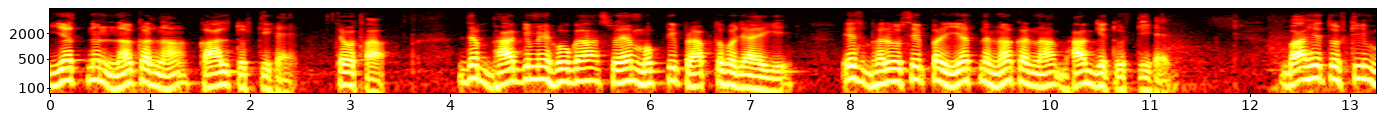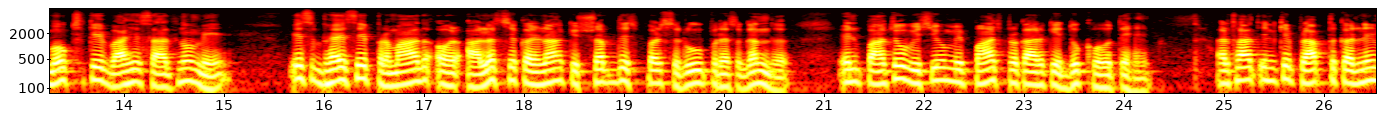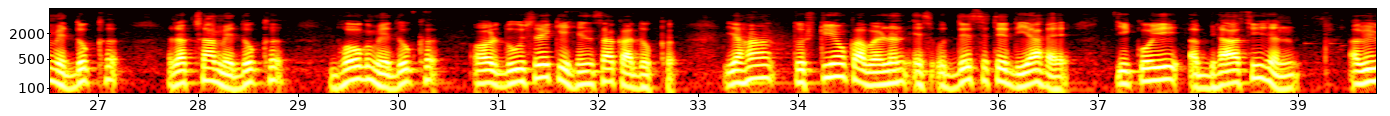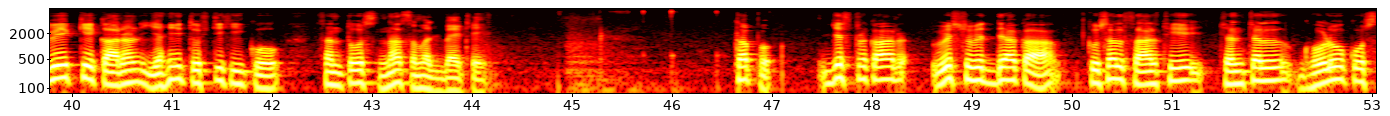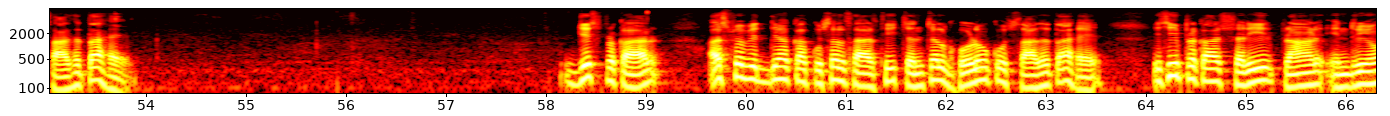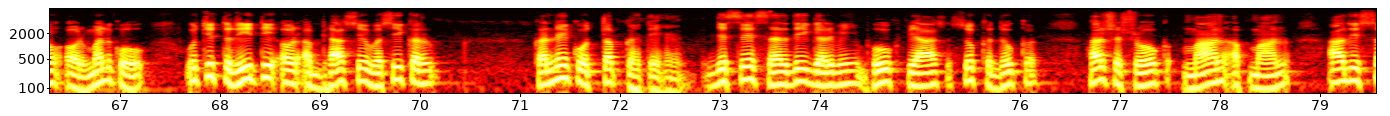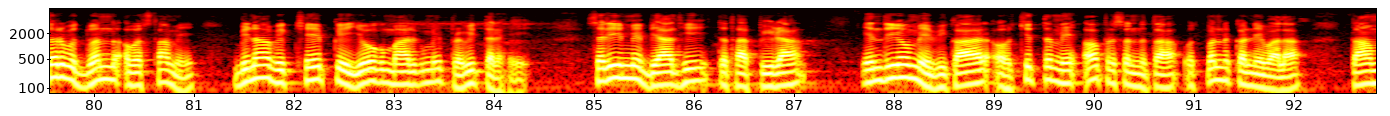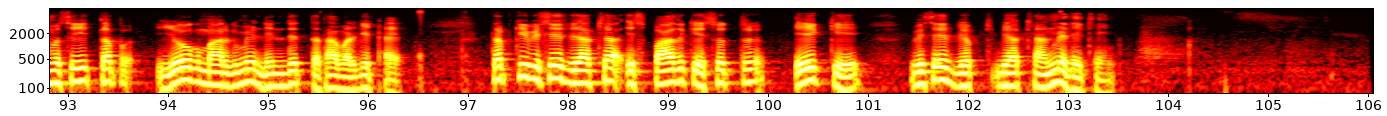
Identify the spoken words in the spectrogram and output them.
यत्न न करना काल तुष्टि है। चौथा, जब भाग्य में होगा स्वयं मुक्ति प्राप्त हो जाएगी। इस भरोसे पर यत्न न करना भाग्य तुष्टि है। बाह्य तुष्टि मोक्ष के बाह्य साधनों में इस भय से प्रमाद और आलस्य करना कि शब्द स्पर्श रूप रसगंध इन पाँचों विषयों में पाँच प्रकार के दुख होते हैं। अर्थात इनके प्राप्त करने में दुख, रक्षा में दुख, भोग में दुख और दूसरे की हिंसा का दुख। यहाँ तुष्टियों का वर्णन इस उद्देश्य से दिया है कि कोई अभ्यासी जन अविवेक के कारण यही तुष्टि ही को संतोष न समझ बैठे। तप, जिस प्रकार विश्वविद्या का कुशल सारथी चंचल घोड़ों को साधता है। जिस प्रकार अश्वविद्या का कुशल सारथी चंचल घोड़ों को साधता है, इसी प्रकार शरीर, प्राण, इंद्रियों और मन को उचित रीति और अभ्यास से वशी कर करने को तप कहते हैं, जिससे सर्दी, गर्मी, भूख, प्यास, सुख, दुख, हर्ष, शोक, मान, अपमान आदि सर्वद्वंद अवस्था में बिना विक्षेप के योग मार्ग में प्रवृत्त रहे। शरीर में व्याधि तथा पीड़ा, इंद्रियों में विकार और चित्त में अप्रसन्नता उत्पन्न करने वाला तामसी तप योग मार्ग में निंदित तथा वर्जित है। तप की विशेष व्याख्या इस पाद के सूत्र एक के विशेष व्याख्यान में देखें।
